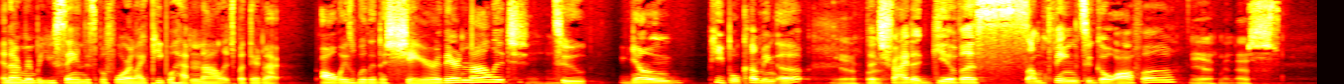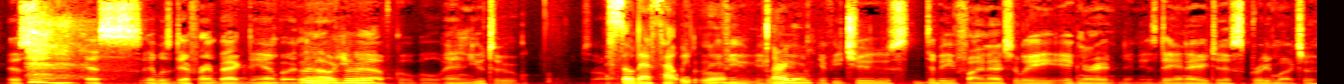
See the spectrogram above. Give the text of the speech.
And I remember you saying this before, like people have knowledge, but they're not always willing to share their knowledge to young people coming up Yeah, to try to give us something to go off of. Yeah, man, that's it's it's it was different back then, but now you Mm-hmm. have Google and YouTube. So that's how we yeah, if you if learning. you, if you choose to be financially ignorant in this day and age, it's pretty much a,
